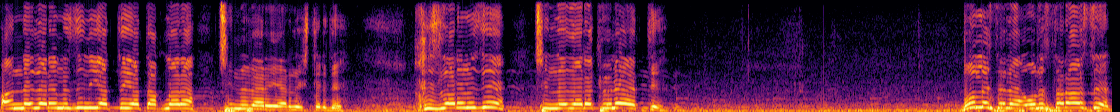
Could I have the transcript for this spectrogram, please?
annelerimizin yattığı yataklara Çinlileri yerleştirdi. Kızlarımızı Çinlilere köle etti. Bu mesele uluslararası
